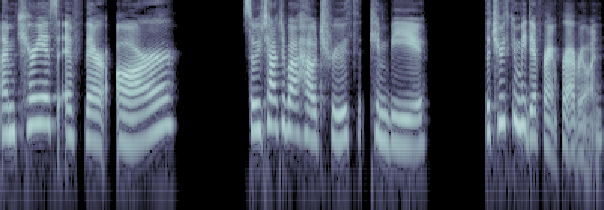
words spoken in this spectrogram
I'm curious if there are. So we've talked about how truth can be, the truth can be different for everyone,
